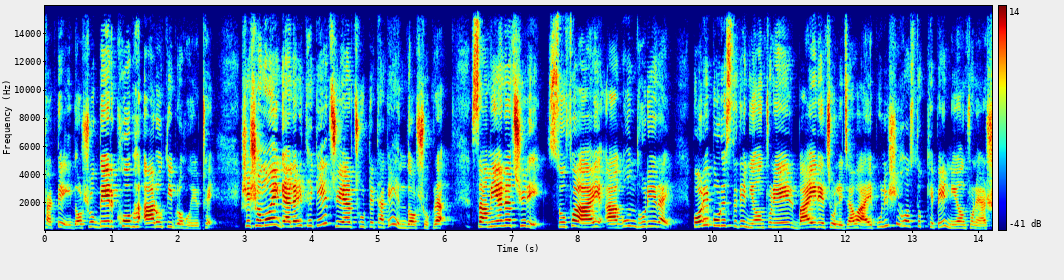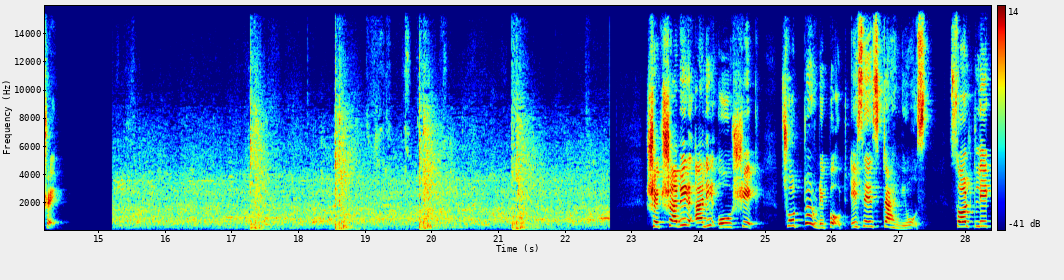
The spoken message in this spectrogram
ছাড়তেই দর্শকদের ক্ষোভ আরও তীব্র হয়ে ওঠে। সে সময় গ্যালারি থেকে চেয়ার ছুটতে থাকেন দর্শকরা। সামিয়ানা ছিঁড়ে সোফায় আগুন ধরিয়ে দেয়। পরে পরিস্থিতি নিয়ন্ত্রণের বাইরে চলে যাওয়ায় পুলিশি হস্তক্ষেপে নিয়ন্ত্রণে আসে। শেখ সাবির আলী ও শেখ, ছোট্ট report S S star news Salt Lake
